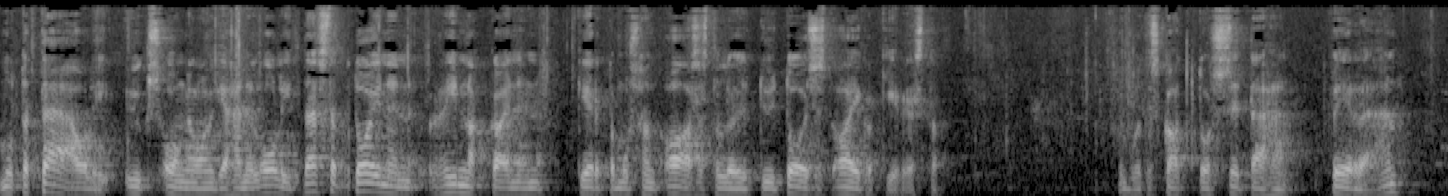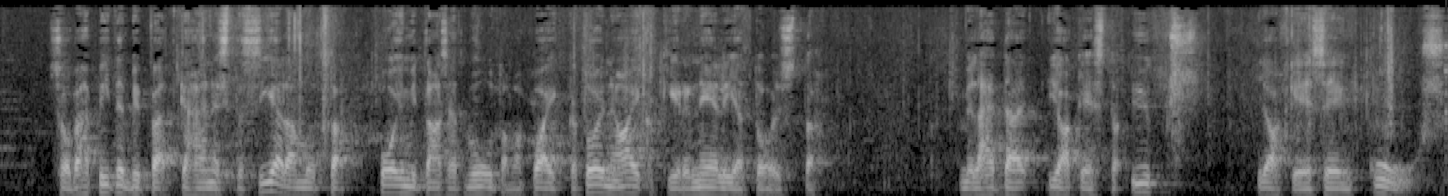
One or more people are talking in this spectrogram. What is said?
mutta tämä oli yksi ongelma, mikä hänellä oli. Tästä toinen rinnakkainen kertomushan Aasasta löytyy toisesta aikakirjasta. Me voitaisiin katsoa se tähän perään. Se on vähän pitempi pätkä hänestä siellä, mutta poimitaan sieltä muutama paikka. Toinen aikakirja 14. Me lähdetään jakeesta 1 jakeeseen 6.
